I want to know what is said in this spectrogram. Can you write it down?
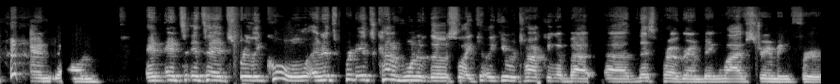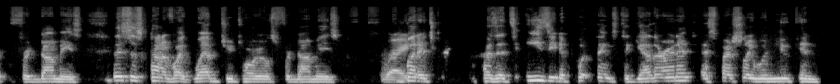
and um, it, it's it's it's really cool, and it's pretty. It's kind of one of those like like you were talking about uh, this program being live streaming for for dummies. This is kind of like web tutorials for dummies, Right. but it's because it's easy to put things together in it, especially when you can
